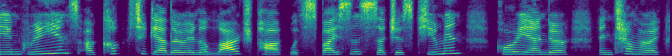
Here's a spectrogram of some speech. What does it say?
The ingredients are cooked together in a large pot with spices such as cumin, coriander, and turmeric,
